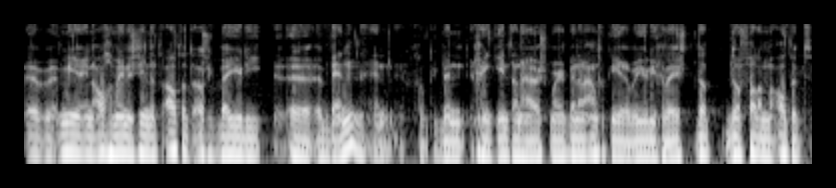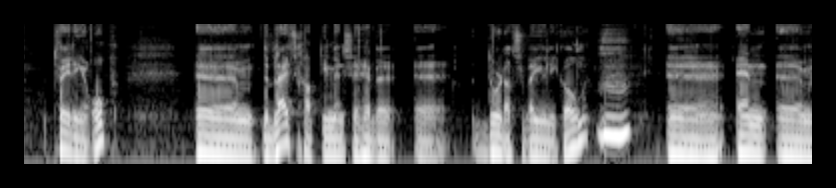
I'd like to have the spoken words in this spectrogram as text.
eh, meer in algemene zin dat altijd als ik bij jullie ben... en goed, ik ben geen kind aan huis, maar ik ben een aantal keren bij jullie geweest... Dat, dan vallen me altijd twee dingen op. Ehm, de blijdschap die mensen hebben eh, doordat ze bij jullie komen. Eh, en ehm,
